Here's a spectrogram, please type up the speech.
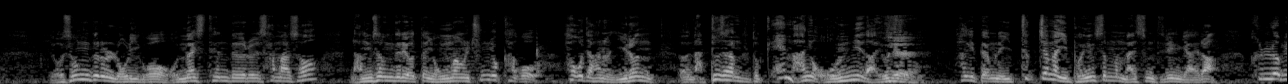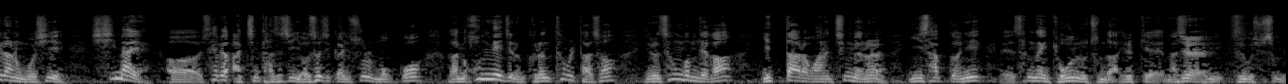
여성들을 노리고 온라인 스탠드를 삼아서 남성들의 어떤 욕망을 충족하고 하고자 하는 이런 어, 나쁜 사람들도 꽤 많이 옵니다. 여기저기. 예. 하기 때문에 이 특정한 이 버닝썬만 말씀드리는 게 아니라 클럽이라는 곳이 심야에 어, 새벽 아침 5시, 6시까지 술을 먹고 그다음에 혼매지는 그런 틈을 타서 이런 성범죄가 있다라고 하는 측면을 이 사건이 에, 상당히 교훈으로 준다 이렇게 말씀드리고 싶습니다.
